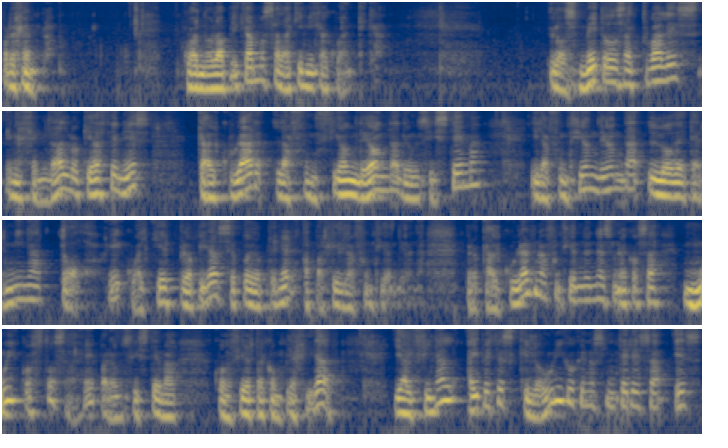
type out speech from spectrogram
Por ejemplo, cuando lo aplicamos a la química cuántica, los métodos actuales en general lo que hacen es calcular la función de onda de un sistema y la función de onda lo determina todo. ¿eh? Cualquier propiedad se puede obtener a partir de la función de onda. Pero calcular una función de onda es una cosa muy costosa ¿eh? para un sistema con cierta complejidad. Y al final hay veces que lo único que nos interesa es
